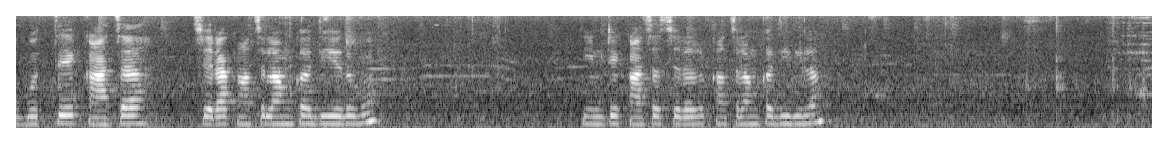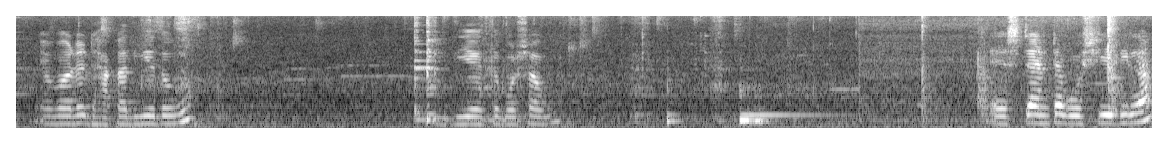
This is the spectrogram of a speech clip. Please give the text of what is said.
উপর থেকে কাঁচা, চেরা কাঁচা লঙ্কা দিয়ে দেবো। তিনটে কাঁচা চেরা, কাঁচা লঙ্কা দিয়ে দিলাম। এবারে ঢাকা দিয়ে দেবো। দিয়ে বসাবো। স্ট্যান্ডটা বসিয়ে দিলাম।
